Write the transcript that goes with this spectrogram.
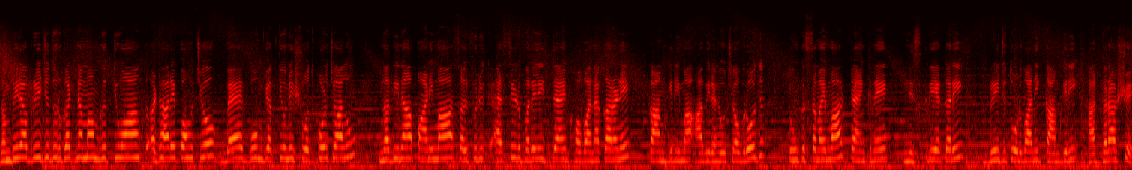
ગંભીરા બ્રિજ દુર્ઘટનામાં મૃત્યુઆંક અઢારે પહોંચ્યો. બે ગુમ વ્યક્તિઓની શોધખોળ ચાલુ. નદીના પાણીમાં સલ્ફ્યુરિક એસિડ ભરેલી ટેન્ક હોવાના કારણે કામગીરીમાં આવી રહ્યો છે અવરોધ. ટૂંક સમયમાં ટેન્કને નિષ્ક્રિય કરી બ્રિજ તોડવાની કામગીરી હાથ ધરાશે.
